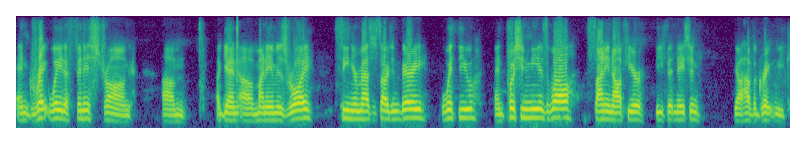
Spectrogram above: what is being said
and great way to finish strong. Um, again, uh, my name is Roy, Senior Master Sergeant Barry with you and pushing me as well. Signing off here, BFit Nation. Y'all have a great week.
